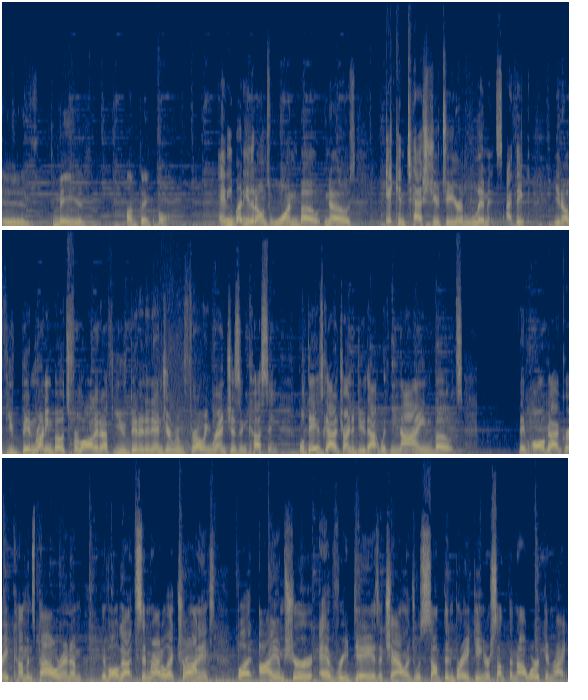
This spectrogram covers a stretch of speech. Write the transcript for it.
is, to me, is unthinkable. Anybody that owns one boat knows it can test you to your limits. I think, you know, if you've been running boats for long enough, you've been in an engine room throwing wrenches and cussing. Well, Dave's got it trying to do that with nine boats. They've all got great Cummins power in them. They've all got Simrad electronics, but I am sure every day is a challenge with something breaking or something not working right.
